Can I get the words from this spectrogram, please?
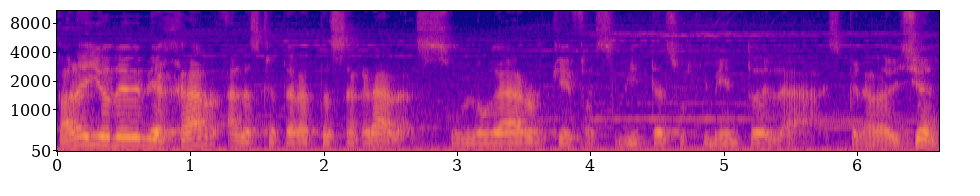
Para ello debe viajar a las cataratas sagradas, un lugar que facilita el surgimiento de la esperada visión.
